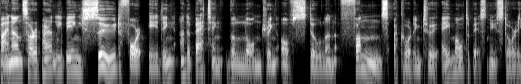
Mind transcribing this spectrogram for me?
Binance are apparently being sued for aiding and abetting the laundering of stolen funds, according to a Malta based news story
